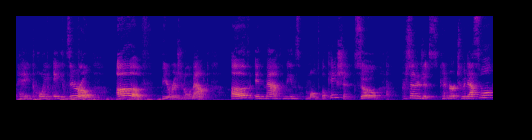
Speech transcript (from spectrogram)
paying 0.80 of the original amount. Of in math means multiplication. So percentages convert to a decimal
